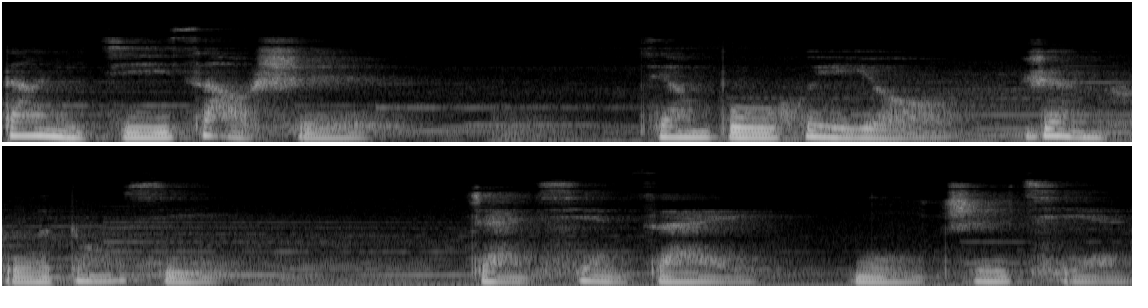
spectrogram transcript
当你急躁时，将不会有任何东西展现在你之前。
